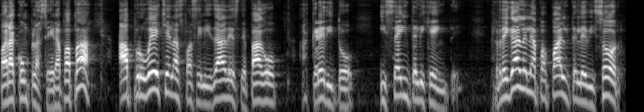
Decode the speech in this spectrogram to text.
para complacer a papá. Aproveche las facilidades de pago a crédito y sea inteligente. Regálele a papá el televisor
